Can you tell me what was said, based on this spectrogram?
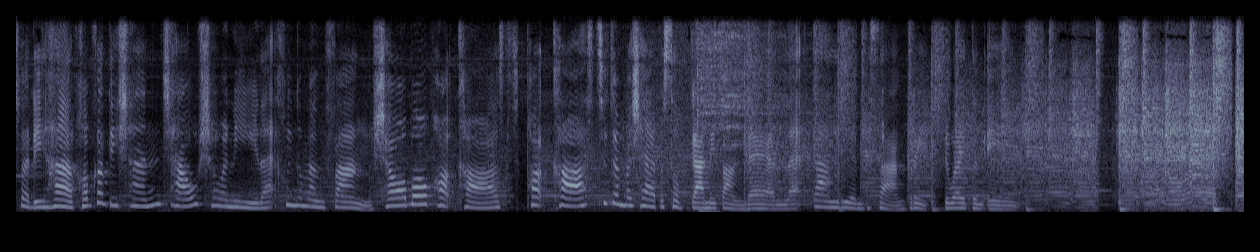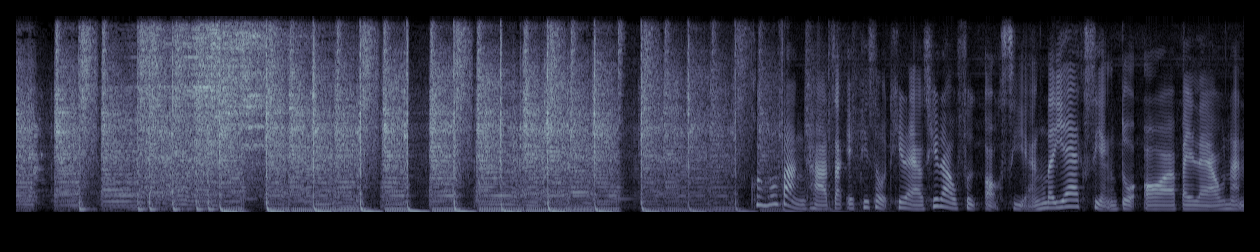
สวัสดีค่ะ พบกับดิฉันเช้าชวนี และคุณกำลังฟัง s h o w a b l e Podcast Podcast ที่จะมาแชร์ประสบการณ์ในต่างแดน และการเรียนภาษาอังกฤษด้วยตนเองคุณผู้ฟังคะจาก episode ที่แล้วที่เราฝึกออกเสียงและแยกเสียงตัว R ไปแล้วนั้น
